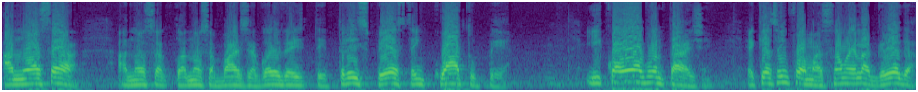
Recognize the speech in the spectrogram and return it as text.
a nossa, a nossa, a nossa base agora, ao invés de ter três pés, tem quatro pés. E qual é a vantagem? É que essa informação, ela agrega,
